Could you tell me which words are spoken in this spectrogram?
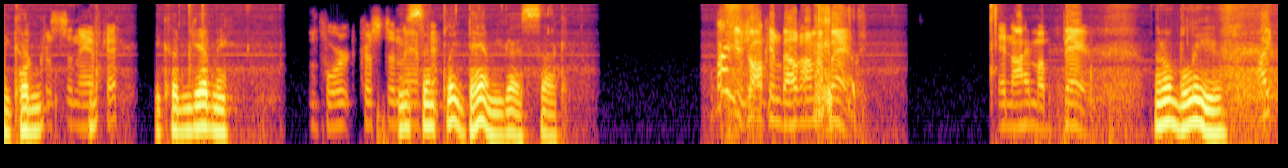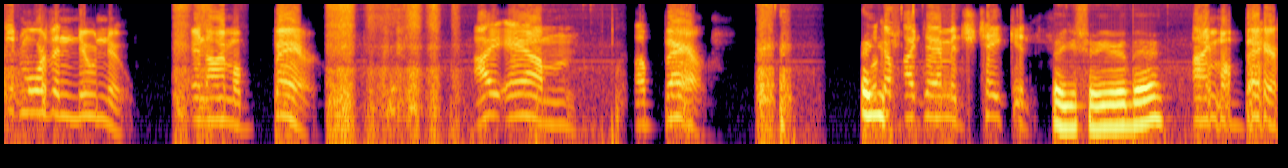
He couldn't, Kristen AFK? he couldn't get me. Port Kristen He AFK? simply, damn, you guys suck. What are you talking about? I'm a bear. And I'm a bear. I don't believe. I did more than Nunu. And I'm a bear. I am a bear. Are Look up my damage taken. are you sure you're a bear? I'm a bear.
